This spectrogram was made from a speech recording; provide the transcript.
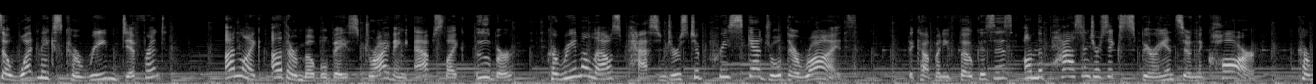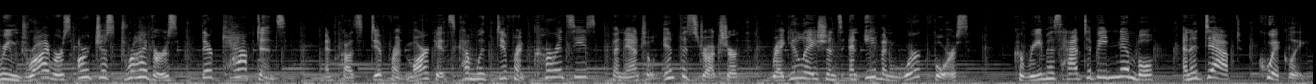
So what makes Careem different? Unlike other mobile-based driving apps like Uber, Careem allows passengers to pre-schedule their rides. The company focuses on the passenger's experience in the car. Careem drivers aren't just drivers, they're captains. And because different markets come with different currencies, financial infrastructure, regulations, and even workforce, Careem has had to be nimble and adapt quickly.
